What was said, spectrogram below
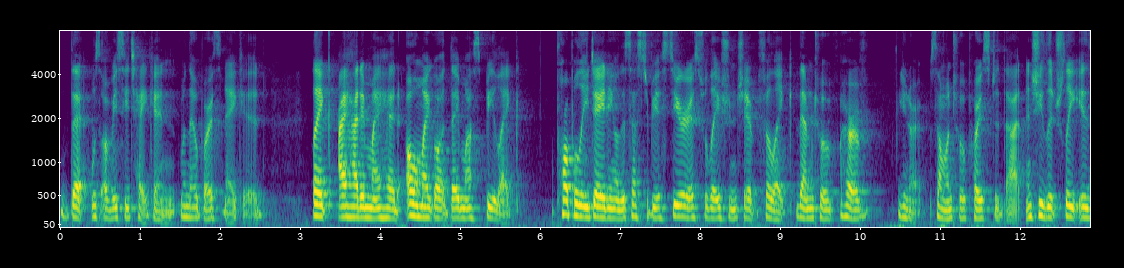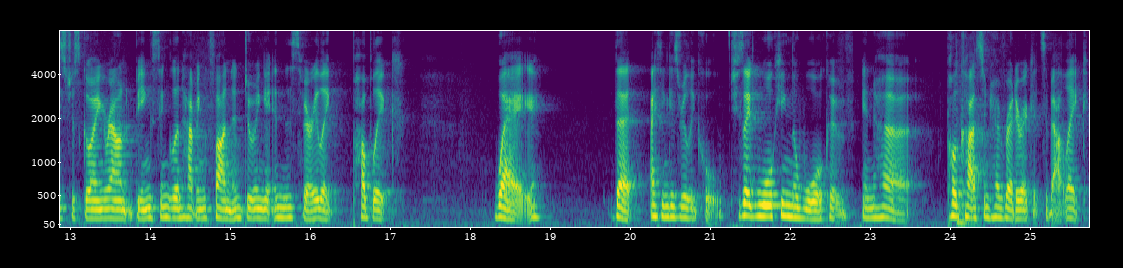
that was obviously taken when they were both naked. Like I had in my head, oh my god, they must be like properly dating, or this has to be a serious relationship for like them to have her, you know, someone to have posted that. And she literally is just going around being single and having fun and doing it in this very like public way that I think is really cool. She's like walking the walk of in her podcast and her rhetoric. It's about like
